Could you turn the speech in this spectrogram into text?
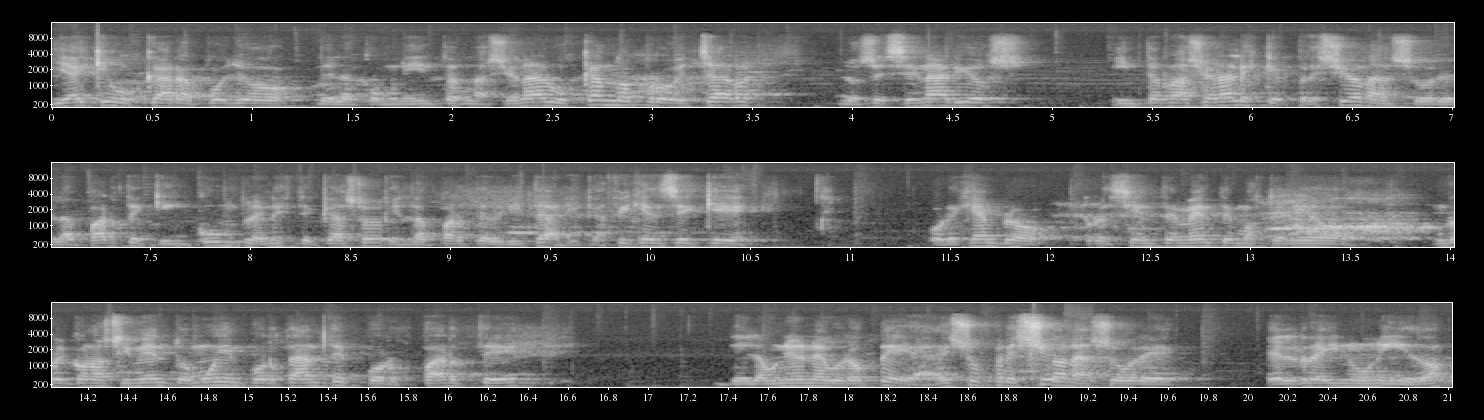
y hay que buscar apoyo de la comunidad internacional, buscando aprovechar los escenarios internacionales que presionan sobre la parte que incumple en este caso, que es la parte británica. Fíjense que, por ejemplo, recientemente hemos tenido un reconocimiento muy importante por parte de la Unión Europea. Eso presiona sobre el Reino Unido.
